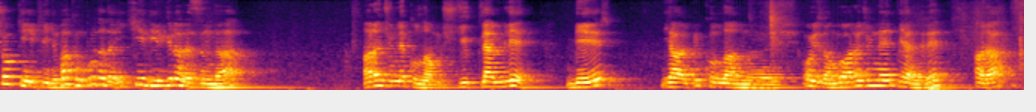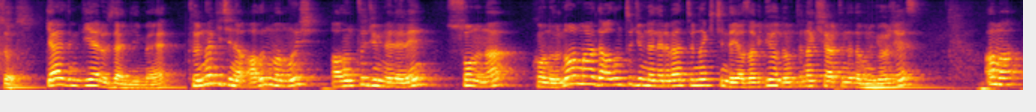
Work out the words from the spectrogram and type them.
Çok keyifliydi. Bakın burada da iki virgül arasında ara cümle kullanmış. Yüklemli bir yargı kullanmış. O yüzden bu ara cümle, diğerleri ara söz. Geldim diğer özelliğime. Tırnak içine alınmamış alıntı cümlelerin sonuna konur. Normalde alıntı cümleleri ben tırnak içinde yazabiliyordum. Tırnak işaretinde de bunu göreceğiz. Ama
